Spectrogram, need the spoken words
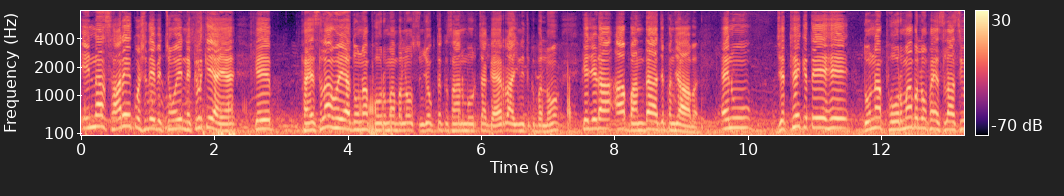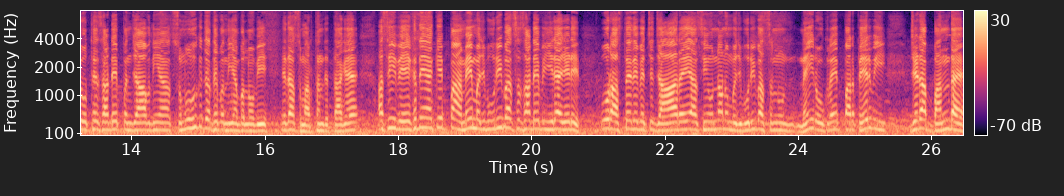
ਇਹਨਾਂ ਸਾਰੇ ਕੁਝ ਦੇ ਵਿੱਚੋਂ ਇਹ ਨਿਕਲ ਕੇ ਆਇਆ ਕਿ ਫੈਸਲਾ ਹੋਇਆ ਦੋਨਾਂ ਫੋਰਮਾਂ ਵੱਲੋਂ ਸੰਯੁਕਤ ਕਿਸਾਨ ਮੋਰਚਾ ਗੈਰ ਰਾਜਨੀਤਿਕ ਵੱਲੋਂ ਕਿ ਜਿਹੜਾ ਆ ਬੰਦ ਹੈ ਅੱਜ ਪੰਜਾਬ। ਇਹਨੂੰ ਜਿੱਥੇ ਕਿਤੇ ਇਹ ਦੋਨਾਂ ਫੋਰਮਾਂ ਵੱਲੋਂ ਫੈਸਲਾ ਸੀ, ਉੱਥੇ ਸਾਡੇ ਪੰਜਾਬ ਦੀਆਂ ਸਮੂਹਕ ਜਥੇਬੰਦੀਆਂ ਵੱਲੋਂ ਵੀ ਇਹਦਾ ਸਮਰਥਨ ਦਿੱਤਾ ਗਿਆ ਅਸੀਂ ਵੇਖਦੇ ਹਾਂ ਕਿ ਭਾਵੇਂ ਮਜਬੂਰੀ ਬੱਸ ਸਾਡੇ ਵੀਰ ਹੈ ਜਿਹੜੇ, ਉਹ ਰਸਤੇ ਦੇ ਵਿੱਚ ਜਾ ਰਹੇ ਅਸੀਂ ਉਹਨਾਂ ਨੂੰ ਮਜਬੂਰੀ ਬੱਸ ਨੂੰ ਨਹੀਂ ਰੋਕ ਰਹੇ, ਪਰ ਫਿਰ ਵੀ ਜਿਹੜਾ ਬੰਦ ਹੈ,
